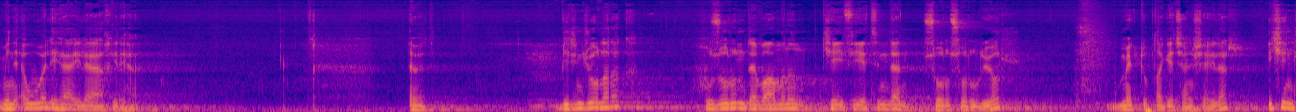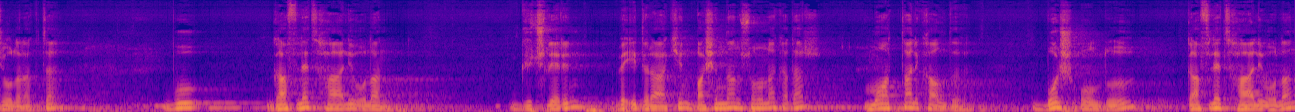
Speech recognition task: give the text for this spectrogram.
من أولها إلى آخرها. Evet. Birinci olarak huzurun devamının keyfiyetinden soru soruluyor. Bu mektupta geçen şeyler. İkinci olarak da bu gaflet hali olan güçlerin ve idrakin başından sonuna kadar muattal kaldığı, boş olduğu gaflet hali olan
